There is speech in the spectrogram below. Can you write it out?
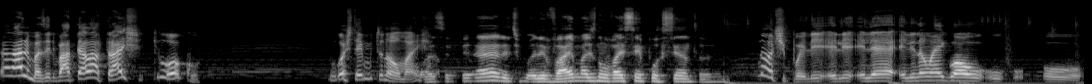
Caralho, mas ele vai até lá atrás? Que louco. Não gostei muito não, mas... É, ele, tipo, ele vai, mas não vai 100%. Não, tipo, ele, ele, ele, é, ele não é igual o, o, o,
